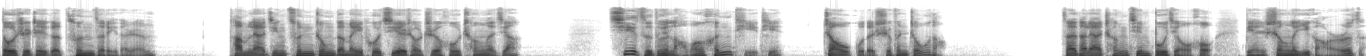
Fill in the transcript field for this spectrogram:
都是这个村子里的人，他们俩经村中的媒婆介绍之后成了家。妻子对老王很体贴，照顾的十分周到。在他俩成亲不久后，便生了一个儿子。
